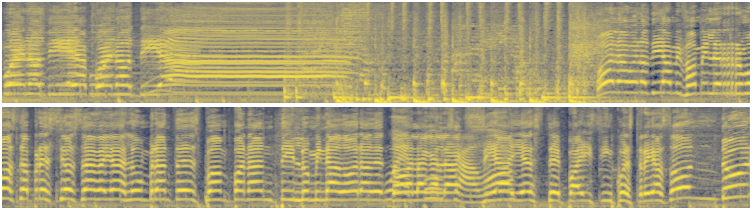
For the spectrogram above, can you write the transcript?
Buenos días, buenos días. Hola, buenos días, mi familia hermosa, preciosa, bella, deslumbrante, despampanante, iluminadora de toda la galaxia y este país cinco estrellas, Honduras.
